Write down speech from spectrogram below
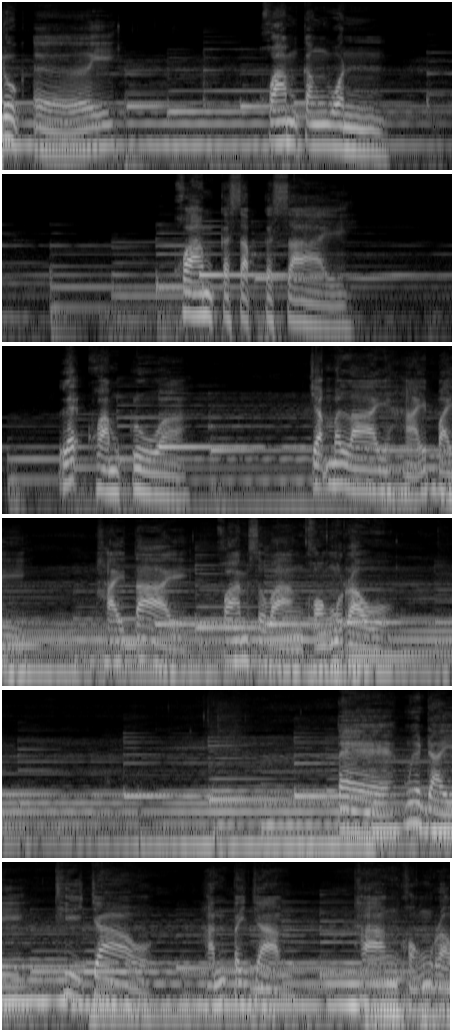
ลูกเอ๋ย ความกังวล ความกระสับกระส่าย และความกลัว จะมาลายหายไป ภายใต้ความสว่างของเรา แต่เมื่อใดที่เจ้าหันไปจากทางของเรา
